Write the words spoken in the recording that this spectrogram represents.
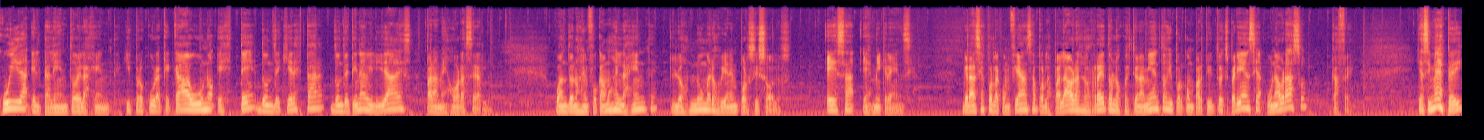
cuida el talento de la gente y procura que cada uno esté donde quiere estar, donde tiene habilidades para mejor hacerlo. Cuando nos enfocamos en la gente, los números vienen por sí solos. Esa es mi creencia. Gracias por la confianza, por las palabras, los retos, los cuestionamientos y por compartir tu experiencia. Un abrazo café. Y así me despedí.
